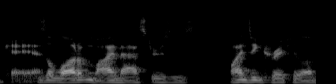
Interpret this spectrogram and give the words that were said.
Okay. Yeah. because a lot of my masters is mine's in curriculum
